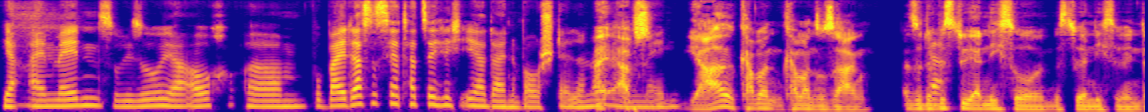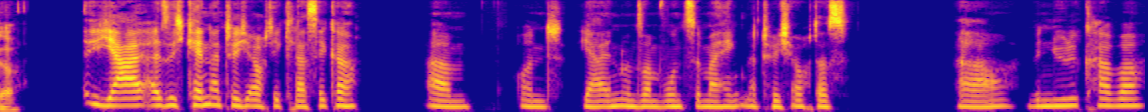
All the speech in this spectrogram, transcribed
Ja, Iron Maiden sowieso ja auch. Ähm, wobei das ist ja tatsächlich eher deine Baustelle, ne? Iron Maiden. Ja, kann man kann man so sagen. Also da ja. bist du ja nicht so bist du ja nicht so hinter. Ja, also ich kenne natürlich auch die Klassiker. Ähm, und ja, in unserem Wohnzimmer hängt natürlich auch das äh, Vinylcover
